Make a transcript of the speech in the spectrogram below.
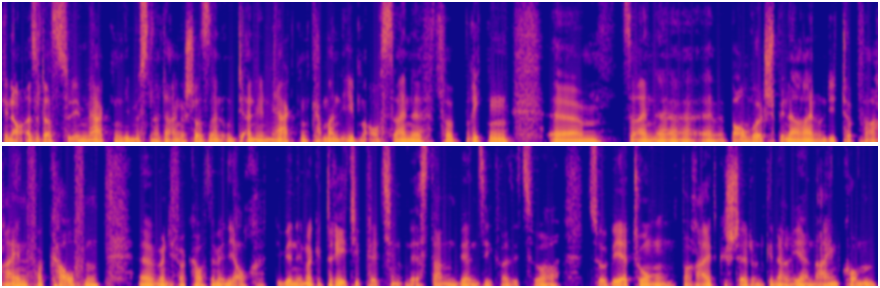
Genau, also das zu den Märkten, die müssen halt angeschlossen sein. Und an den Märkten kann man eben auch seine Fabriken, ähm, seine äh, Baumwollspinnereien und die Töpfereien verkaufen. Äh, wenn man die verkauft, dann werden die auch, die werden immer gedreht, die Plättchen, und erst dann werden sie quasi zur, zur Wertung bereitgestellt und generieren Einkommen.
